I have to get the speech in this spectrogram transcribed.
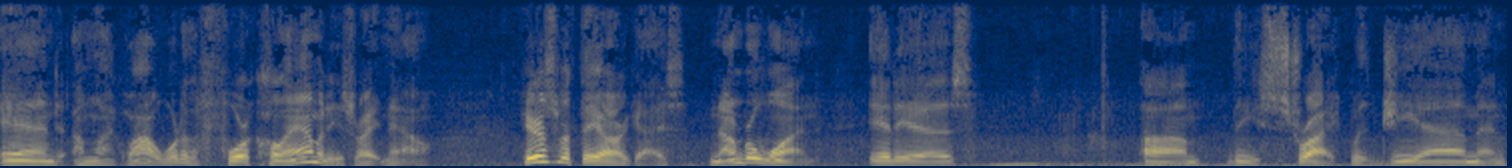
And I'm like, wow, what are the four calamities right now? Here's what they are, guys. Number one, it is um, the strike with GM and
